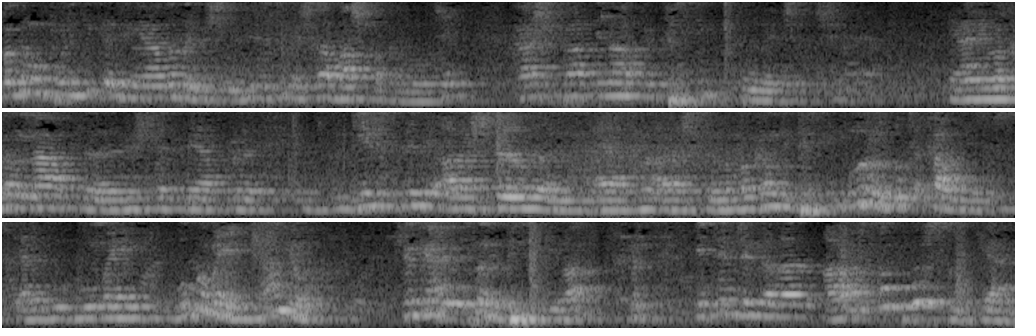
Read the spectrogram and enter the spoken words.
Bakın o politika dünyada da bir şey. Birisi mesela başbakan olacak. Karşı parti ne yapıyor? Pislik bulmaya çalışıyor. Yani bakalım ne yaptı, rüşvet mi yaptı, gerisini bir araştıralım, hayatını araştıralım, bakalım bir pislik buluruz, mutlaka buluruz. Yani bu, bulmaya, bulmamaya imkan yok. Çünkü her insanın pisliği var. Yeterince kadar ararsan bulursun yani.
